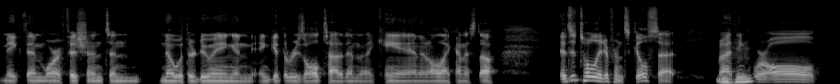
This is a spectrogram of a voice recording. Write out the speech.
make them more efficient and know what they're doing and and get the results out of them that I can and all that kind of stuff. It's a totally different skill set. But mm-hmm. I think mm-hmm. we're all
